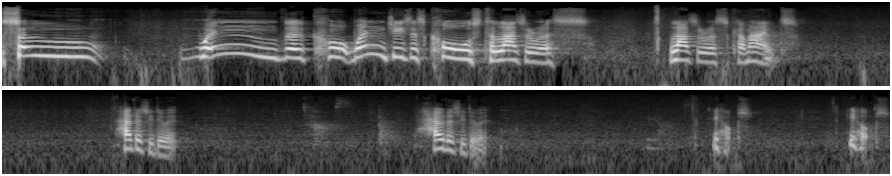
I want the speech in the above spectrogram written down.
So when the when Jesus calls to Lazarus, Lazarus come out. How does he do it? How does he do it? He helps. He helps.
